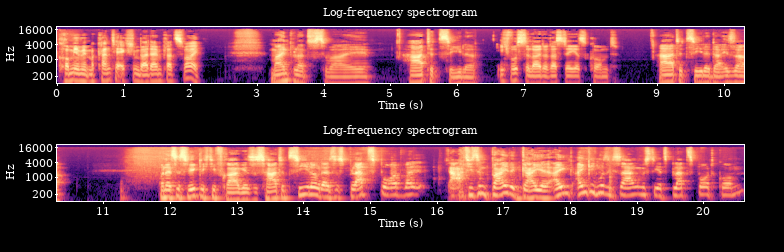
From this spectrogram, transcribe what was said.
komm mir mit markante Action bei deinem Platz zwei. Mein Platz zwei Harte Ziele. Ich wusste leider, dass der jetzt kommt. Harte Ziele, da ist er. Und es ist wirklich die Frage, ist es harte Ziele oder ist es Bloodsport, weil Ach, die sind beide geil. Eig eigentlich muss ich sagen, müsste jetzt Bloodsport kommen.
